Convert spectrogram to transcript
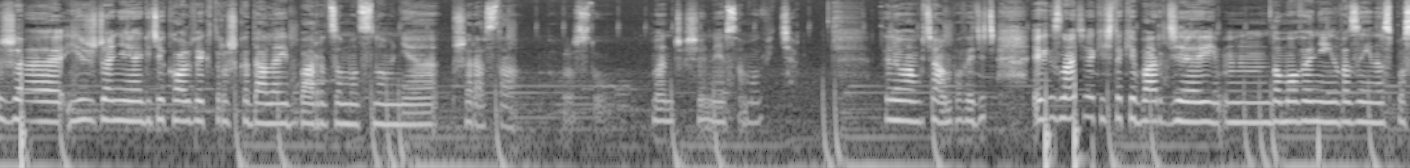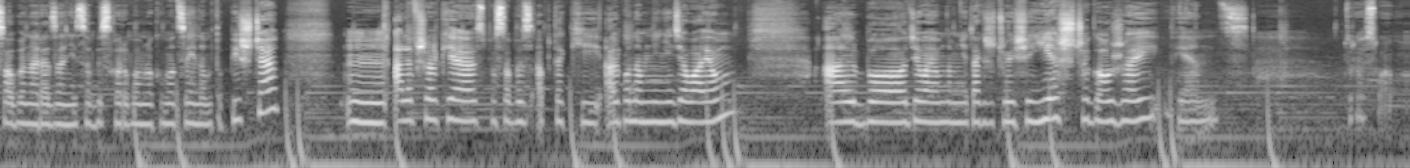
że jeżdżenie gdziekolwiek troszkę dalej bardzo mocno mnie przerasta. Po prostu męczę się niesamowicie. Tyle wam chciałam powiedzieć. Jak znacie jakieś takie bardziej mm, domowe, nieinwazyjne sposoby na radzenie sobie z chorobą lokomocyjną, to piszcie. Mm, ale wszelkie sposoby z apteki albo na mnie nie działają, albo działają na mnie tak, że czuję się jeszcze gorzej, więc trochę słabo.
